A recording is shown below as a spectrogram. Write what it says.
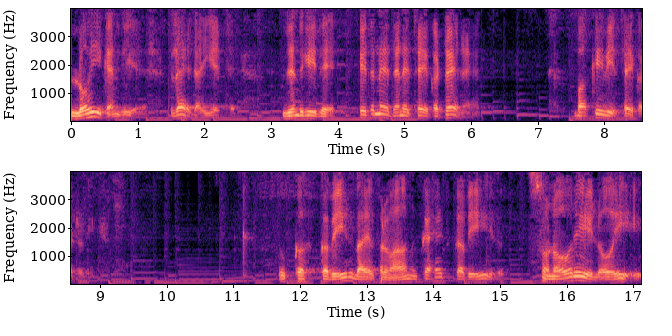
ਲੋਹੀ ਕਹਿੰਦੀ ਹੈ ਰਹਿ ਜਾਈਏ ਇੱਥੇ ਜ਼ਿੰਦਗੀ ਦੇ ਇਤਨੇ ਦਿਨ ਇੱਥੇ ਕੱਟੇ ਨੇ ਬਾਕੀ ਵੀ ਇੱਥੇ ਕੱਟਣੇ ਤੋ ਕਬੀਰ ਦਾ ਫਰਮਾਨ, ਕਹਿਤ ਕਬੀਰ ਸੁਨੋਰੀ ਲੋਈ,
